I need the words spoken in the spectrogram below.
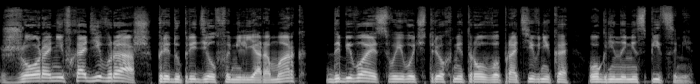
«Жора, не входи в раж», — предупредил фамильяра Марк, добивая своего четырехметрового противника огненными спицами.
